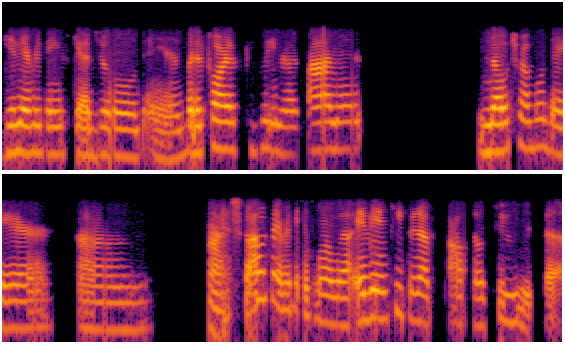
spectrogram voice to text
getting everything scheduled. And but as far as completing the assignments, no trouble there. Um, Right. so I would say everything's going well, and then keeping up also too with the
